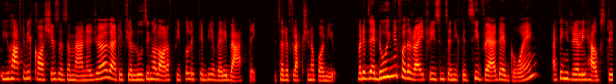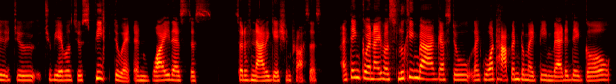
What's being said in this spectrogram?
you have to be cautious as a manager that if you're losing a lot of people, it can be a very bad thing. It's a reflection upon you. But if they're doing it for the right reasons and you can see where they're going, I think it really helps to to to be able to speak to it and why there's this sort of navigation process. I think when I was looking back as to like what happened to my team, where did they go?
